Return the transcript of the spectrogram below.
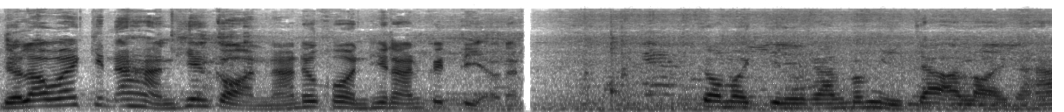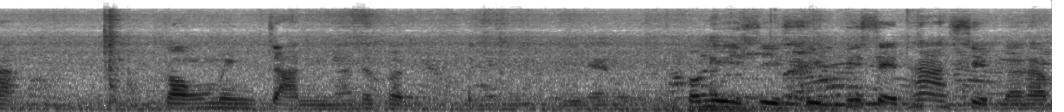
เดี๋ยวเราไว้กินอาหารเที่ยงก่อนนะ ทุกคนที่ร้านก๋วยเตี๋ยวนะ ก็มากินร้านบะหมี่เจ้าอร่อยนะฮะกองเมงจันนะทุกคนบะหมี่40พิเศษ50นะครับ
